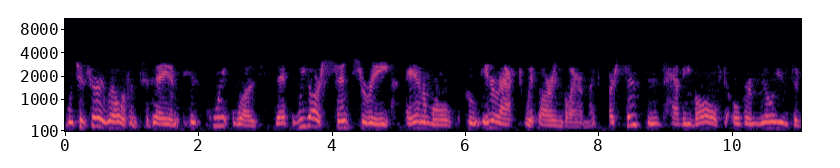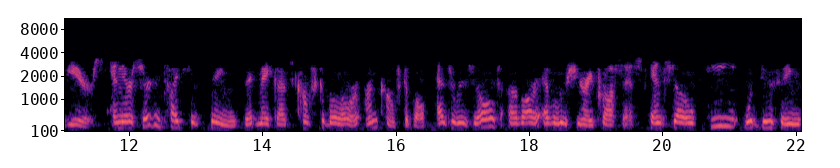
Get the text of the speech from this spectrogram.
which is very relevant today. And his point was that we are sensory animals who interact with our environment. Our senses have evolved over millions of years. And there are certain types of things that make us comfortable or uncomfortable as a result of our evolutionary process. And so he would do things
